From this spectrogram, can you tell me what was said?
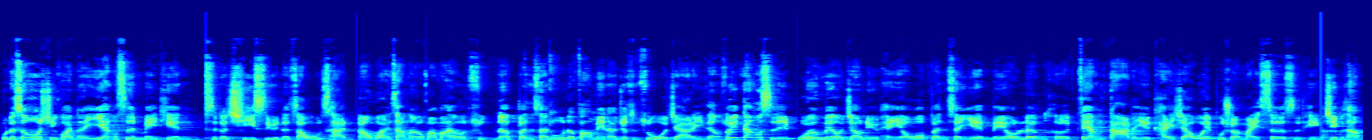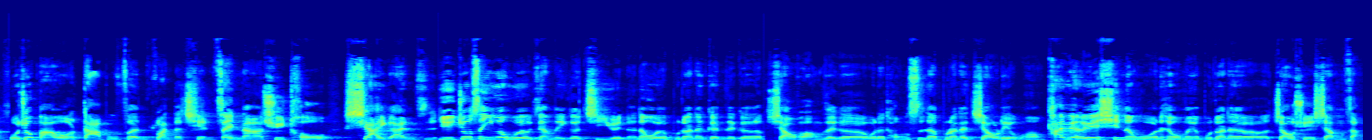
我的生活习惯呢一样是每天吃个七十元的早午餐，然后晚上呢妈妈有煮。那本身住的方面呢就是住我家里这样，所以当时我又没有交女朋友，我本身也没有任何非常大的一个开销，我也不喜欢买奢侈品，基本上我就把我大部分赚的钱再拿去。投下一个案子，也就是因为我有这样的一个机缘呢，那我有不断的跟这个小黄这个我的同事呢不断的交流哈，他越来越信任我，那时候我们有不断的教学相长，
